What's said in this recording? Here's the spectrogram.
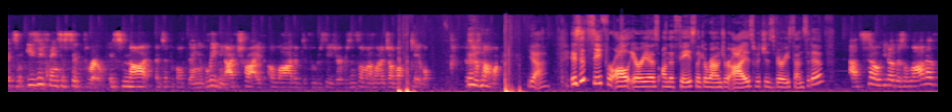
it's an easy thing to sit through. It's not a difficult thing, and believe me, I've tried a lot of different procedures, and some I want to jump off the table. This was not one. Yeah. Is it safe for all areas on the face, like around your eyes, which is very sensitive? Uh, so you know, there's a lot of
